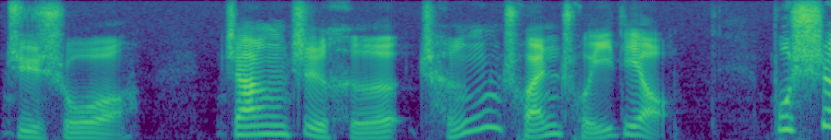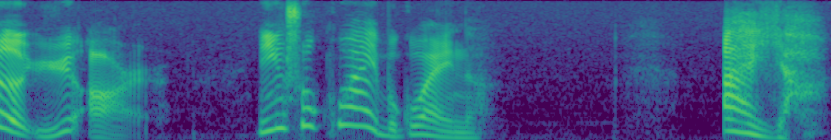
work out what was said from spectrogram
据说张志和乘船垂钓，不设鱼饵，您说怪不怪呢？哎呀！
